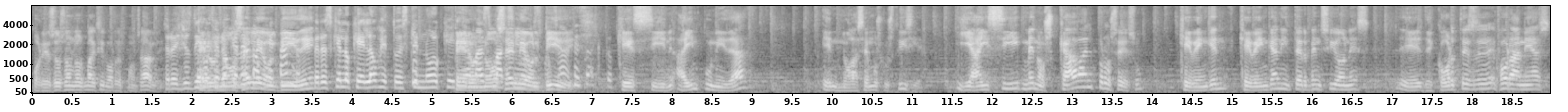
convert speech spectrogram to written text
Por eso son los máximos responsables. Pero ellos dijeron Pero que no, se le olvide, Pero es que lo que él objetó es que no quería pero más no se le olvide que si hay impunidad, eh, no hacemos justicia. Y ahí sí menoscaba el proceso que vengan, que vengan intervenciones eh, de cortes foráneas,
